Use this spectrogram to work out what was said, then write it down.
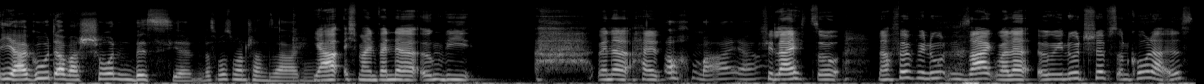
Ja, gut, aber schon ein bisschen. Das muss man schon sagen. Ja, ich meine, wenn der irgendwie, wenn er halt Och, Maja. vielleicht so nach fünf Minuten sagt, weil er irgendwie nur Chips und Cola isst,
